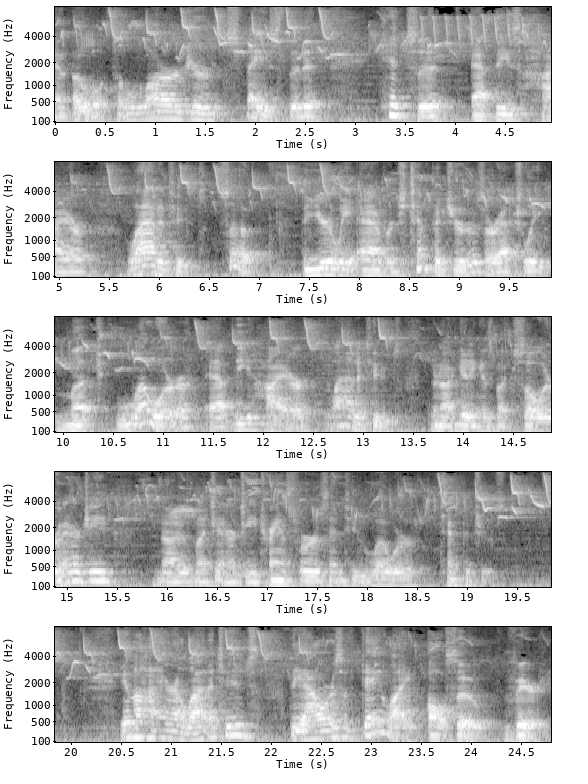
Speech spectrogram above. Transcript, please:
an oval. It's a larger space that it hits it at these higher latitudes. So the yearly average temperatures are actually much lower at the higher latitudes. They're not getting as much solar energy, not as much energy transfers into lower temperatures. In the higher latitudes, the hours of daylight also vary.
